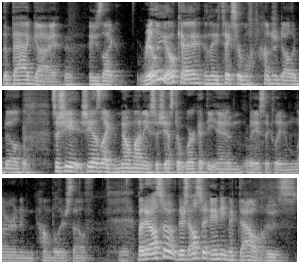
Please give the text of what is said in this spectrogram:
the bad guy, and he's like, "Really? Okay." And then he takes her one hundred dollar bill. So she she has like no money, so she has to work at the inn basically and learn and humble herself. But it also there's also Andie MacDowell who's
